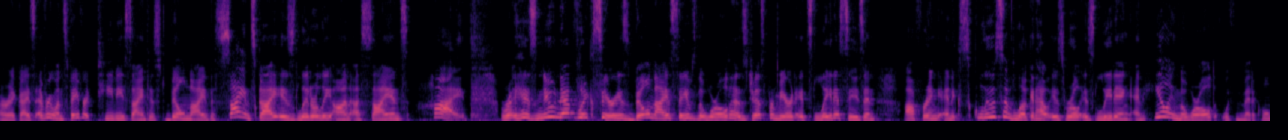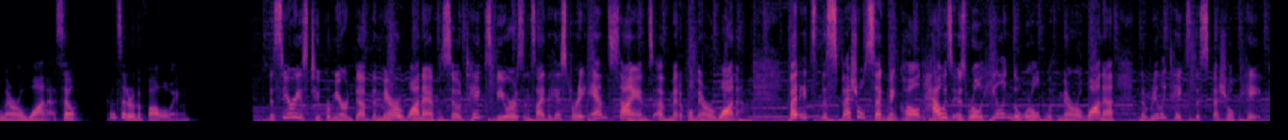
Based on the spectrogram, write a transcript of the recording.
All right, guys, everyone's favorite TV scientist, Bill Nye, the science guy, is literally on a science high. His new Netflix series, Bill Nye Saves the World, has just premiered its latest season, offering an exclusive look at how Israel is leading and healing the world with medical marijuana. So consider the following. The Series 2 premiere, dubbed the Marijuana episode, takes viewers inside the history and science of medical marijuana. But it's the special segment called How is Israel Healing the World with Marijuana that really takes the special cake.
